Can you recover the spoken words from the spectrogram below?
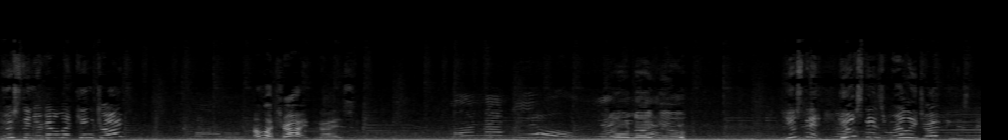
Houston, you're gonna let King drive? No. I'm gonna drive, guys. No, not you. No, not you. Houston, Houston's really driving this thing.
